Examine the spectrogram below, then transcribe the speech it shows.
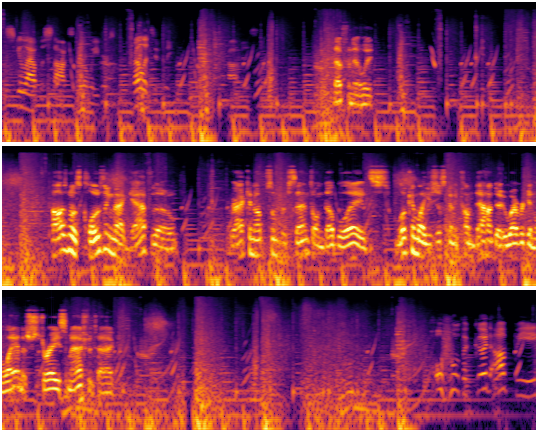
to skill out the stocks early versus relatively goddess. Definitely. Cosmos closing that gap though, racking up some percent on double A. It's looking like it's just going to come down to whoever can land a stray smash attack. Oh, the good up B.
